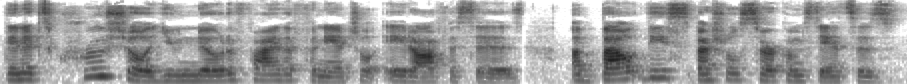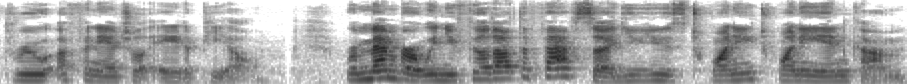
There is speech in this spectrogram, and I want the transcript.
then it's crucial you notify the financial aid offices about these special circumstances through a financial aid appeal. Remember, when you filled out the FAFSA, you used 2020 income.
